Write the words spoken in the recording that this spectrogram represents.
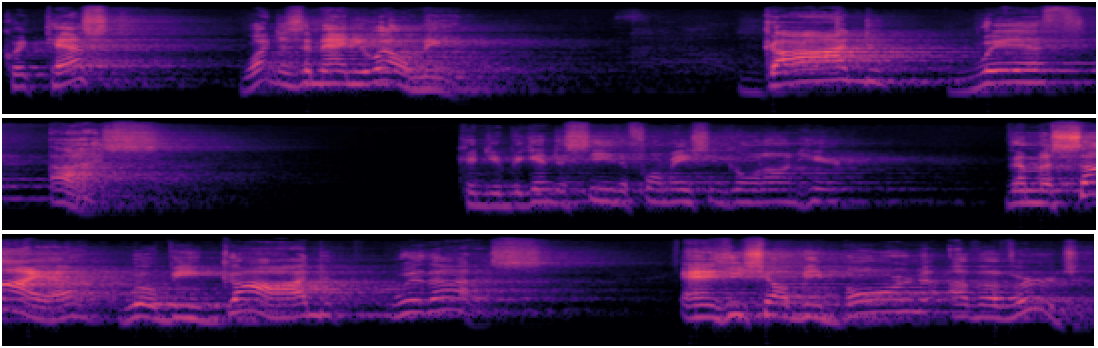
Quick test. What does Emmanuel mean? God with us. Can you begin to see the formation going on here? The Messiah will be God with us, and he shall be born of a virgin.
